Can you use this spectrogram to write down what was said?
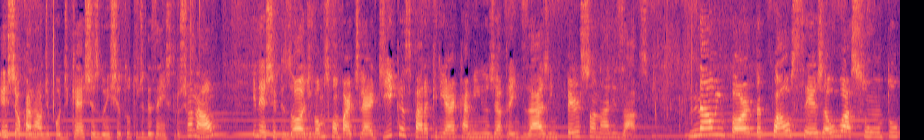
Este é o canal de podcasts do Instituto de Desenho Instrucional e neste episódio vamos compartilhar dicas para criar caminhos de aprendizagem personalizados. Não importa qual seja o assunto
